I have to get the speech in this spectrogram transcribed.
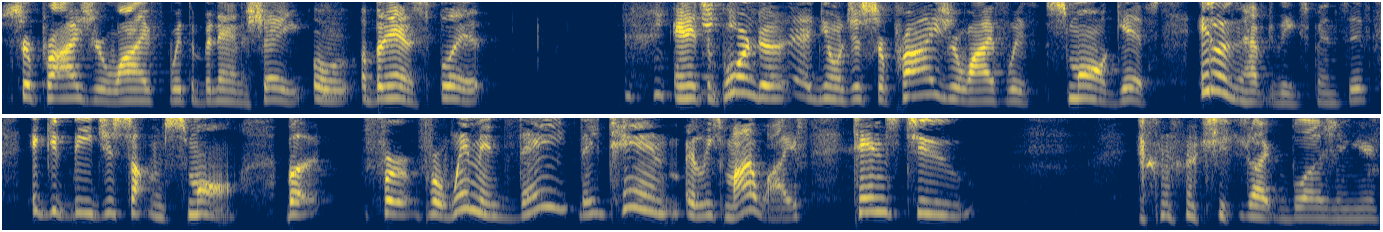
surprise your wife with a banana shake or a banana split. and it's important to you know just surprise your wife with small gifts. It doesn't have to be expensive. It could be just something small. But for for women, they they tend, at least my wife tends to she's like blushing here.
